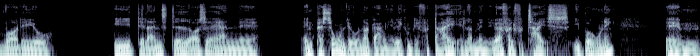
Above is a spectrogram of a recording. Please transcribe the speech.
hvor det jo i et eller andet sted også er en, øh, en personlig undergang. Jeg ved ikke, om det er for dig, eller, men i hvert fald for Tejs i bogen, ikke? Øhm,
